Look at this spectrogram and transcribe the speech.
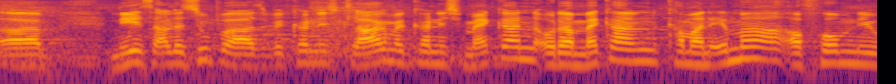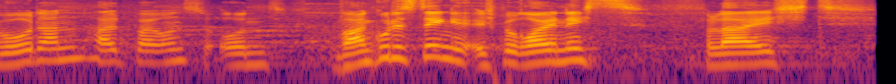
Ähm, nee, ist alles super. Also wir können nicht klagen, wir können nicht meckern. Oder meckern kann man immer auf hohem Niveau dann halt bei uns. Und war ein gutes Ding. Ich bereue nichts. Vielleicht.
